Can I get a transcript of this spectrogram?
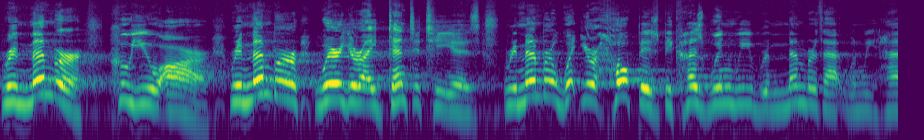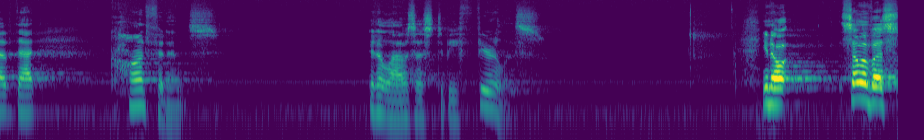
Remember who you are. Remember where your identity is. Remember what your hope is, because when we remember that, when we have that confidence, it allows us to be fearless. You know, some of us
